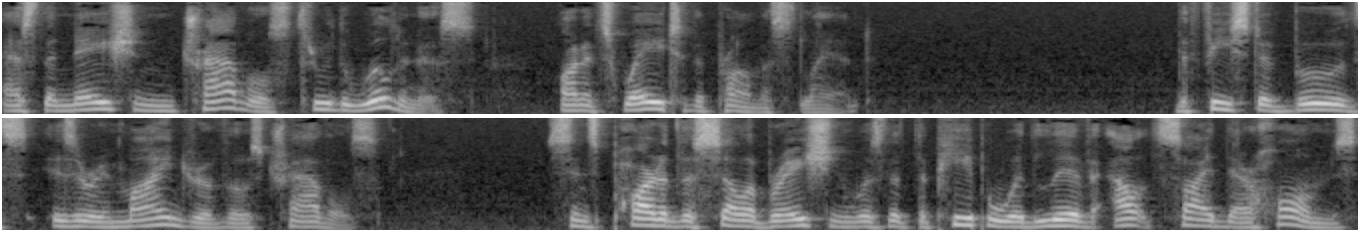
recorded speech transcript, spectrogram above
as the nation travels through the wilderness on its way to the Promised Land. The Feast of Booths is a reminder of those travels, since part of the celebration was that the people would live outside their homes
